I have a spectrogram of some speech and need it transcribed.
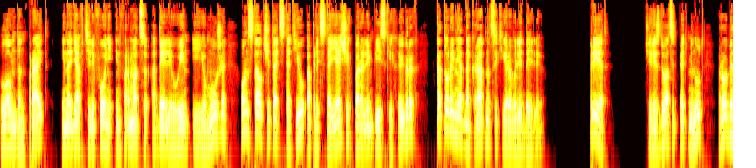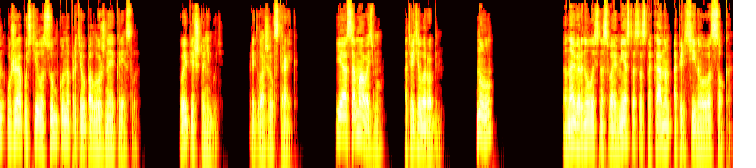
«Лондон Прайд» и найдя в телефоне информацию о Дели Уин и ее муже, он стал читать статью о предстоящих Паралимпийских играх, в которой неоднократно цитировали Делию. «Привет». Через 25 минут Робин уже опустила сумку на противоположное кресло. «Выпей что-нибудь», — предложил Страйк. «Я сама возьму», — ответила Робин. «Ну?» Она вернулась на свое место со стаканом апельсинового сока.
